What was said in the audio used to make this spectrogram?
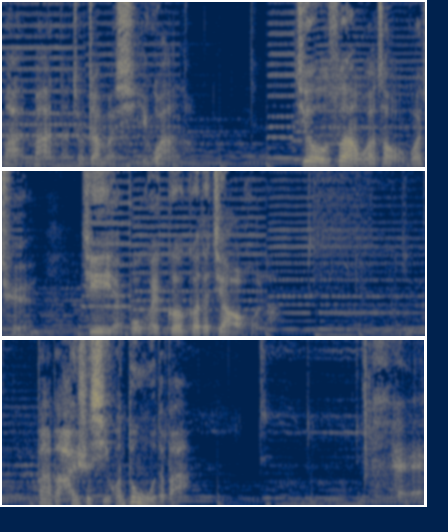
慢慢的就这么习惯了。就算我走过去。鸡也不会咯咯的叫唤了。爸爸还是喜欢动物的吧？嘿，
